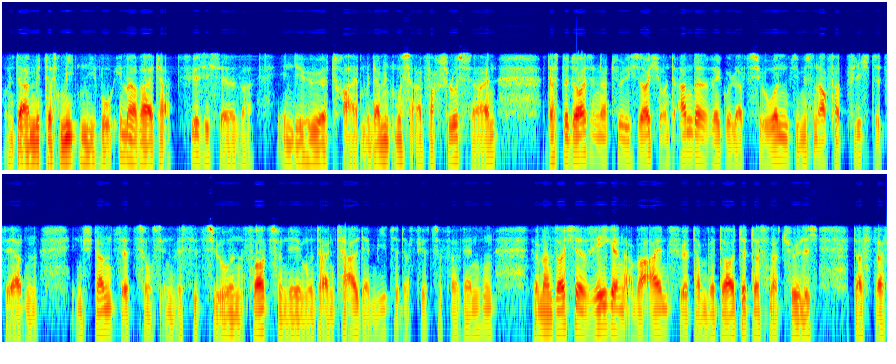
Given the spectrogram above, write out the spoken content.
und damit das Mietenniveau immer weiter für sich selber in die Höhe treiben. Und damit muss einfach Schluss sein. Das bedeutet natürlich solche und andere Regulationen, sie müssen auch verpflichtet werden, Instandsetzungsinvestitionen vorzunehmen und einen Teil der Miete dafür zu verwenden. Wenn man solche Regeln aber einführt, dann bedeutet das natürlich, dass das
